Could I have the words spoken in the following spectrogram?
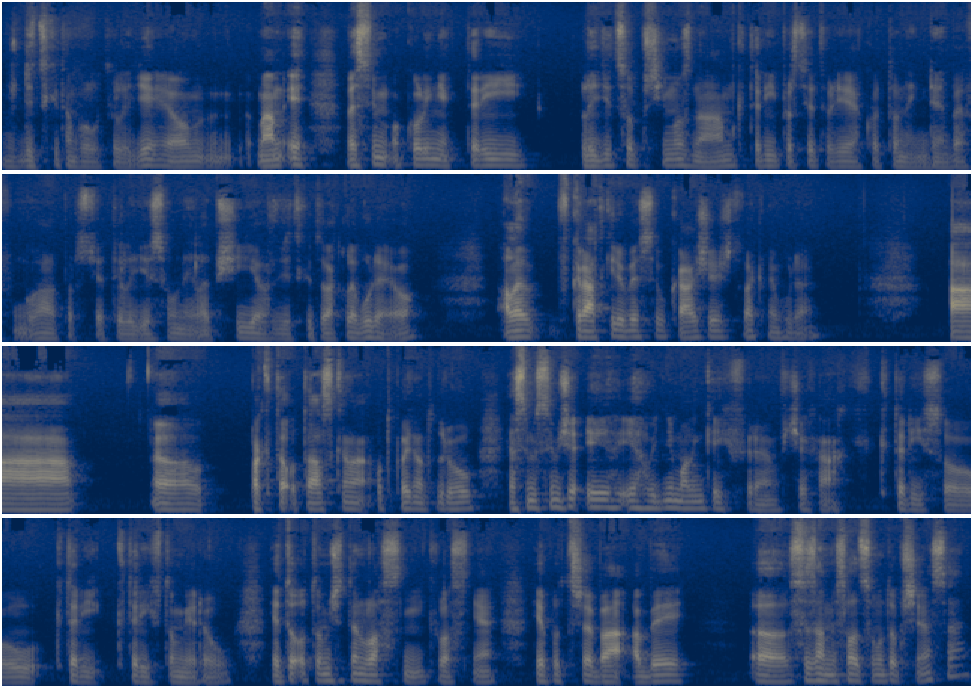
vždycky tam budou ty lidi. Jo. Mám i ve svém okolí některý lidi, co přímo znám, který prostě tvrdí, jako to nikdy nebude fungovat, prostě ty lidi jsou nejlepší a vždycky to takhle bude, jo. Ale v krátké době se ukáže, že to tak nebude. A uh, pak ta otázka na odpověď na tu druhou. Já si myslím, že i je hodně malinkých firm v Čechách, který, jsou, který, který v tom jedou. Je to o tom, že ten vlastník vlastně je potřeba, aby uh, se zamyslel, co mu to přinese,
